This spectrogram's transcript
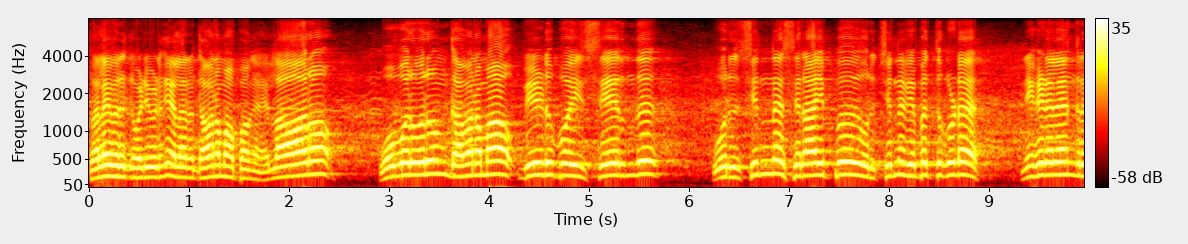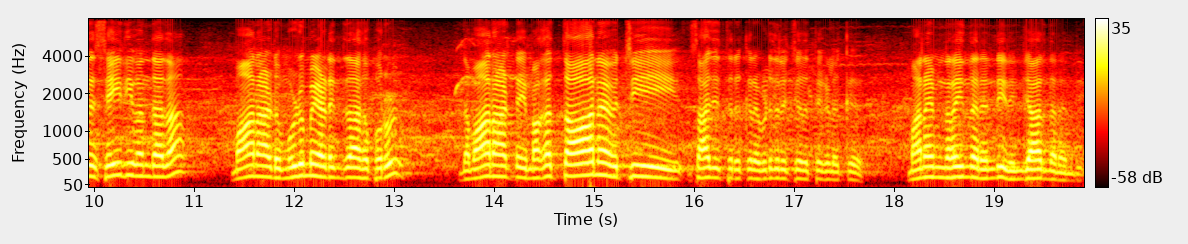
தலைவருக்கு வழிவிடுங்க எல்லாரும் கவனமாக போங்க. எல்லாரும் ஒவ்வொருவரும் கவனமாக வீடு போய் சேர்ந்து ஒரு சின்ன சிராய்ப்பு ஒரு சின்ன விபத்து கூட நிகழலைங்கிற செய்தி வந்தால் தான் மாநாடு முழுமை அடைந்ததாக பொருள். இந்த மாநாட்டை மகத்தான வெற்றி சாதித்திருக்கிற விடுதலை சிறுத்தைகளுக்கு மனம் நிறைந்த நன்றி நெஞ்சார்ந்த நன்றி.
